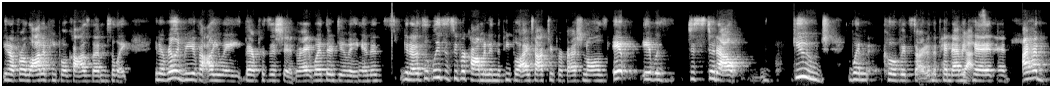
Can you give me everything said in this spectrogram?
you know, for a lot of people cause them to like, you know, really reevaluate their position, right? What they're doing. And it's, you know, it's at least it's super common in the people I talk to, professionals. It it was just stood out huge when COVID started and the pandemic yes. hit. And I had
